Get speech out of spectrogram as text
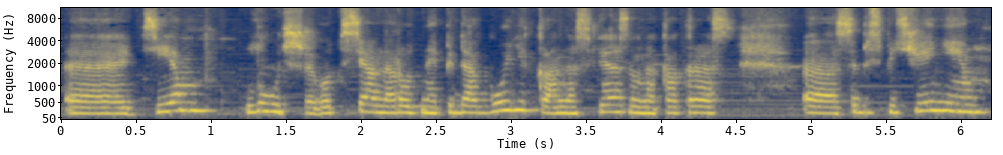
э, тем лучше. Вот вся народная педагогика, она связана как раз э, с обеспечением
